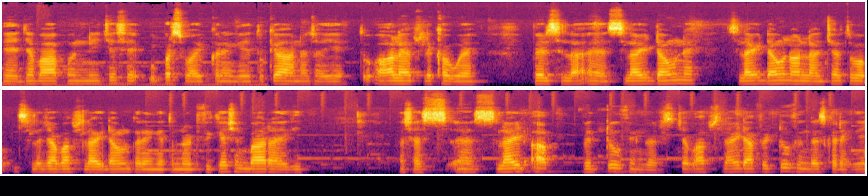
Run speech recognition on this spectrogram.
کہ جب آپ نیچے سے اوپر سوائپ کریں گے تو کیا آنا چاہیے؟ تو آل ایپس لکھا ہوا ہے۔ پھر سلائڈ ڈاؤن ہے۔ سلائڈ ڈاؤن آن لانچر تو جب آپ سلائڈ ڈاؤن کریں گے تو نوٹیفیکیشن باہر آئے گی۔ اچھا slide up with two fingers جب آپ slide up with two fingers کریں گے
